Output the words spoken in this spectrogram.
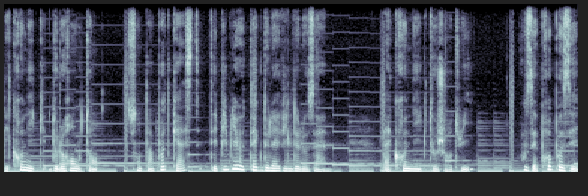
Les chroniques de Laurent Houtan sont un podcast des bibliothèques de la ville de Lausanne. La chronique d'aujourd'hui vous est proposée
